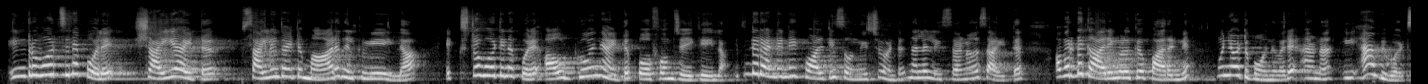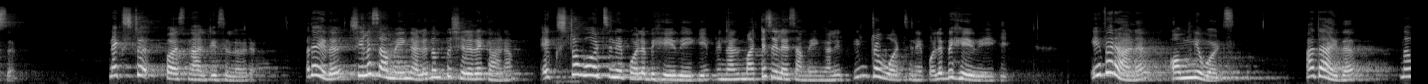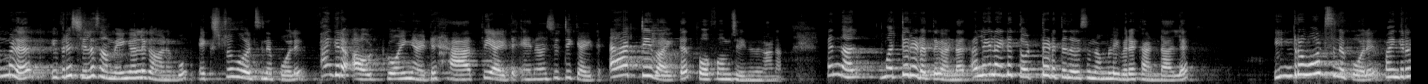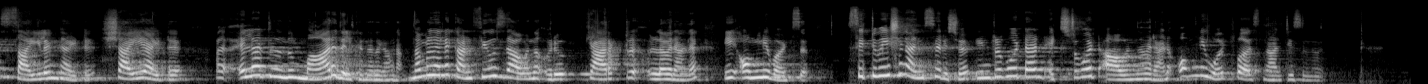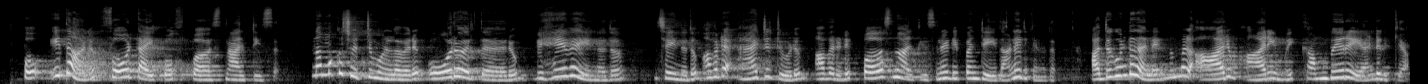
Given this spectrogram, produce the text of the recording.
ഇൻട്രോവേർട്സിനെ പോലെ ഷൈ ആയിട്ട് സൈലന്റ് ആയിട്ട് മാറി നിൽക്കുകയില്ല. എക്സ്ട്രോവേർട്ടിനെ പോലെ ഔട്ട് ഗോയിങ് ആയിട്ട് പെർഫോം ചെയ്യുകയില്ല. ഇതിന്റെ രണ്ടിന്റെയും ക്വാളിറ്റീസ് ഒന്നിച്ചുകൊണ്ട് നല്ല ലിസണേഴ്സ് ആയിട്ട് അവരുടെ കാര്യങ്ങളൊക്കെ പറഞ്ഞ് മുന്നോട്ട് പോകുന്നവർ ആണ് ഈ ആംബിവേർട്സ് നെക്സ്റ്റ് പേഴ്സണാലിറ്റീസ് ഉള്ളവർ അതായത് ചില സമയങ്ങളിൽ നമുക്ക് ചിലരെ കാണാം. എക്സ്ട്രോവേർട്സിനെ പോലെ ബിഹേവ് ചെയ്യുകയും എന്നാൽ മറ്റു ചില സമയങ്ങളിൽ ഇൻട്രോവേർട്സിനെ പോലെ ബിഹേവ് ചെയ്യുകയും. ഇവരാണ് ഒമ്നിവേർഡ്സ് അതായത് നമ്മൾ ഇവരെ ചില സമയങ്ങളിൽ കാണുമ്പോൾ എക്സ്ട്രോവേർഡ്സിനെ പോലെ ഭയങ്കര ഔട്ട് ഗോയിങ് ആയിട്ട് ഹാപ്പി ആയിട്ട് എനർജറ്റിക് ആയിട്ട് ആക്റ്റീവ് ആയിട്ട് പെർഫോം ചെയ്യുന്നത് കാണാം. എന്നാൽ മറ്റൊരിടത്ത് കണ്ടാൽ അല്ലെങ്കിൽ അതിന്റെ തൊട്ടടുത്ത ദിവസം നമ്മൾ ഇവരെ കണ്ടാൽ ഇൻട്രോവേർട്സിനെ പോലെ ഭയങ്കര സൈലന്റ് ആയിട്ട് ഷൈ ആയിട്ട് എല്ലാത്തിൽ നിന്നും മാറി നിൽക്കുന്നത് കാണാം. നമ്മൾ തന്നെ കൺഫ്യൂസ്ഡ് ആവുന്ന ഒരു ക്യാരക്ടർ ഉള്ളവരാണ് ഈ ഒമ്നിവേർഡ്സ് സിറ്റുവേഷൻ അനുസരിച്ച് ഇൻട്രോവേർട്ട് ആൻഡ് എക്സ്ട്രോവേർട്ട് ആവുന്നവരാണ് ഒമ്നിവേർഡ് പേഴ്സണാലിറ്റീസ് ഉള്ളവർ. അപ്പോൾ ഇതാണ് ഫോർ ടൈപ്പ് ഓഫ് പേഴ്സണാലിറ്റീസ് നമുക്ക് ചുറ്റുമുള്ളവർ ഓരോരുത്തരും ബിഹേവ് ചെയ്യുന്നത് ചെയ്യുന്നതും അവരുടെ ആറ്റിറ്റ്യൂഡും അവരുടെ പേഴ്സണാലിറ്റീസിനെ ഡിപ്പെൻഡ് ചെയ്താണ് ഇരിക്കുന്നത്. അതുകൊണ്ട് തന്നെ നമ്മൾ ആരും ആരെയുമായി കമ്പയർ ചെയ്യാണ്ടിരിക്കുക.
